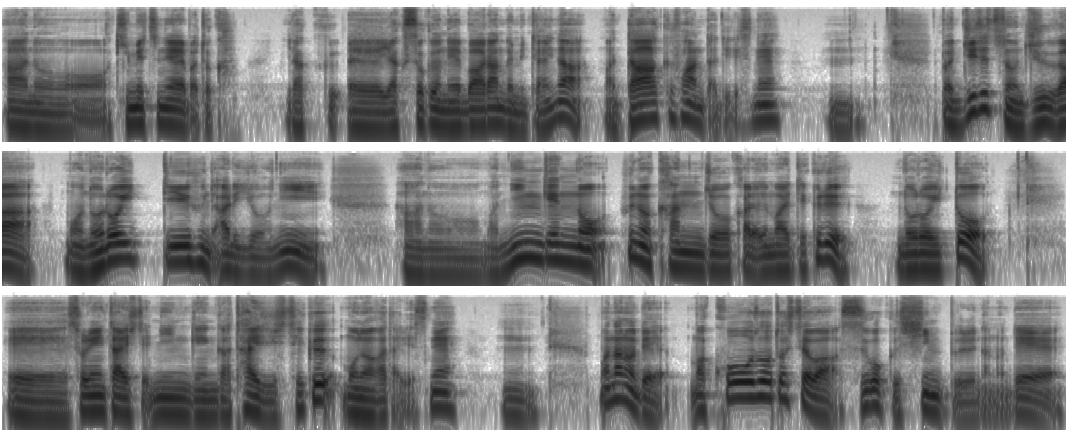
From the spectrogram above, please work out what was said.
あの、鬼滅の刃とか、約,、えー約束のネバーランドみたいな、まあ、ダークファンタジーですね。うん。やっぱ呪術の呪が、もう呪いっていうふうにあるように、あの、まあ、人間の負の感情から生まれてくる呪いと、えーそれに対して人間が対峙していく物語ですね。うん。まあ、なので、まあ、構造としてはすごくシンプルなので、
